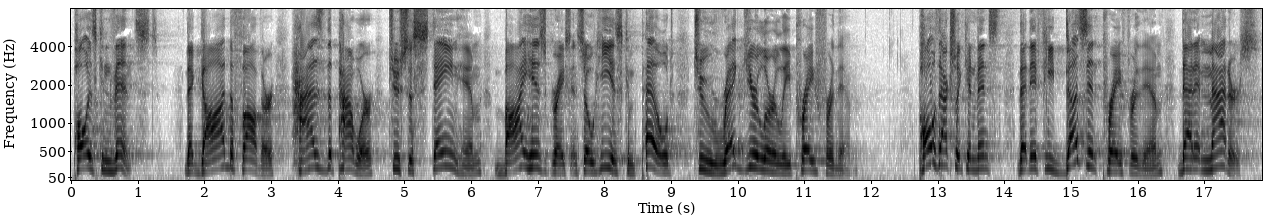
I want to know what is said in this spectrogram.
Paul is convinced that God the Father has the power to sustain him by his grace, and so he is compelled to regularly pray for them. Paul is actually convinced that if he doesn't pray for them, that it matters.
